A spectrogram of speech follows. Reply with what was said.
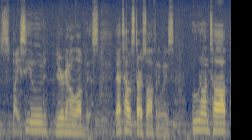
spicy oud, you're gonna love this. That's how it starts off, anyways. Oud on top,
